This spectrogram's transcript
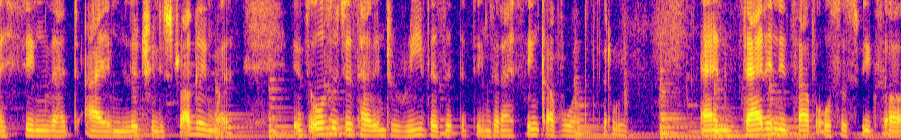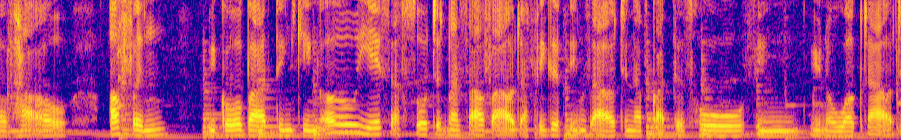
a thing that I'm literally struggling with, it's also just having to revisit the things that I think I've worked through. And that in itself also speaks of how often we go about thinking, oh, yes, I've sorted myself out, I figured things out, and I've got this whole thing, you know, worked out.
